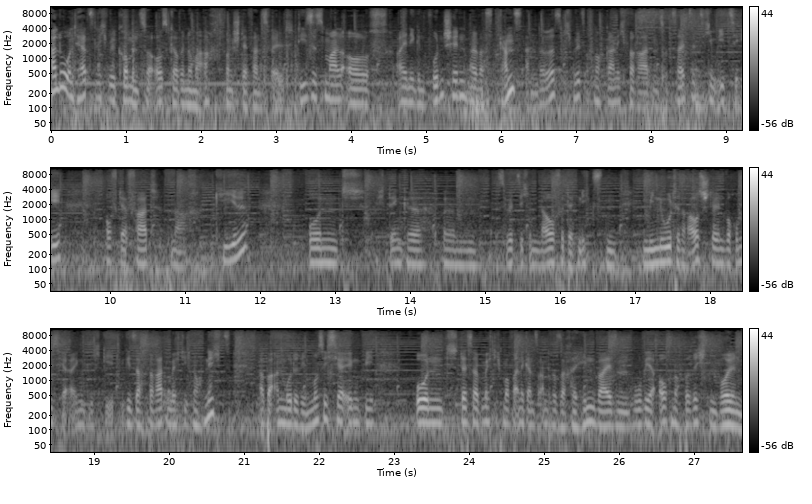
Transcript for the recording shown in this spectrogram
Hallo und herzlich willkommen zur Ausgabe Nummer 8 von Stefans Welt. Dieses Mal auf einigen Wunsch hin, mal was ganz anderes. Ich will es auch noch gar nicht verraten. Zurzeit sitze ich im ICE auf der Fahrt nach Kiel und ich denke, ähm, es wird sich im Laufe der nächsten Minuten rausstellen, worum es hier eigentlich geht. Wie gesagt, verraten möchte ich noch nichts, aber anmoderieren muss ich es ja irgendwie. Und deshalb möchte ich mal auf eine ganz andere Sache hinweisen, wo wir auch noch berichten wollen.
